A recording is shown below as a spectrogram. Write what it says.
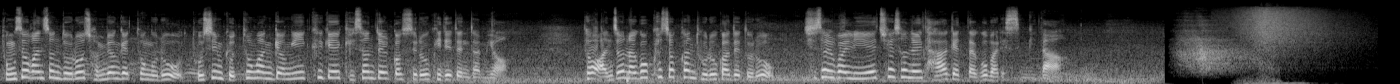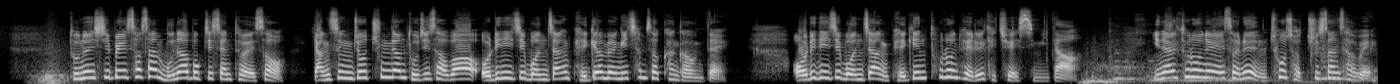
동서간선도로 전면 개통으로 도심 교통 환경이 크게 개선될 것으로 기대된다며 더 안전하고 쾌적한 도로가 되도록 시설 관리에 최선을 다하겠다고 말했습니다. 도는 10일 서산 문화복지센터에서 양승조 충남도지사와 어린이집 원장 100여 명이 참석한 가운데 어린이집 원장 백인 토론회를 개최했습니다. 이날 토론회에서는 초저출산 사회,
